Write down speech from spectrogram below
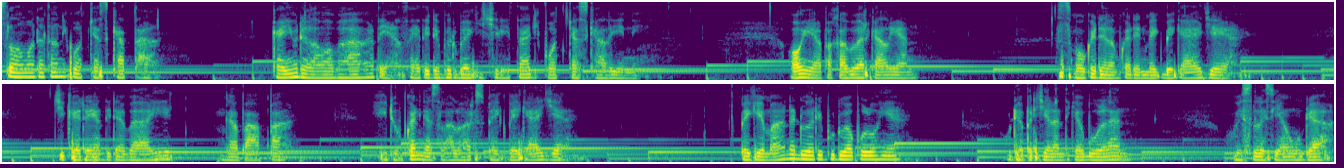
Selamat datang di podcast Kata. Kayaknya udah lama banget ya saya tidak berbagi cerita di podcast kali ini. Oh ya, apa kabar kalian? Semoga dalam keadaan baik-baik aja ya. Jika ada yang tidak baik, nggak apa-apa. Hidup kan gak selalu harus baik-baik aja. Bagaimana 2020-nya? Udah berjalan tiga bulan. Wishlist yang udah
